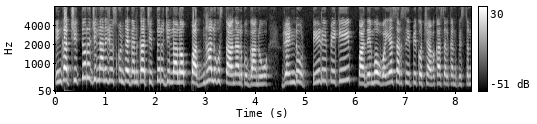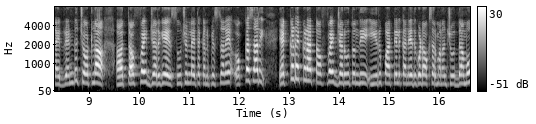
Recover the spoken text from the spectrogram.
ఇంకా చిత్తూరు జిల్లాని చూసుకుంటే కనుక చిత్తూరు జిల్లాలో పద్నాలుగు స్థానాలకు గాను రెండు రెండు టీడీపీకి పదేమో వైఎస్ఆర్సీపీకి వచ్చే అవకాశాలు కనిపిస్తున్నాయి. రెండు చోట్ల ఆ, టఫ్ ఫైట్ జరిగే సూచనలు అయితే కనిపిస్తున్నాయి. ఒక్కసారి ఎక్కడెక్కడ టఫ్ ఫైట్ జరుగుతుంది ఈ ఇరు పార్టీలకు అనేది కూడా ఒకసారి మనం చూద్దాము.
